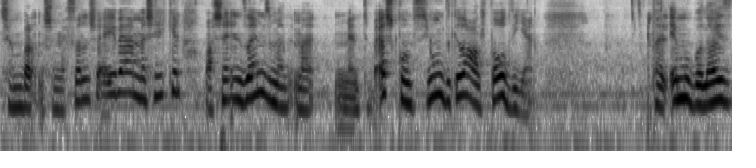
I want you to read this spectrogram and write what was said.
عشان بر... عشان ما يحصلش أي بقى مشاكل وعشان enzymes ما, ما, ما تبقاش consumed كده على الفاضي يعني. فال immobilized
